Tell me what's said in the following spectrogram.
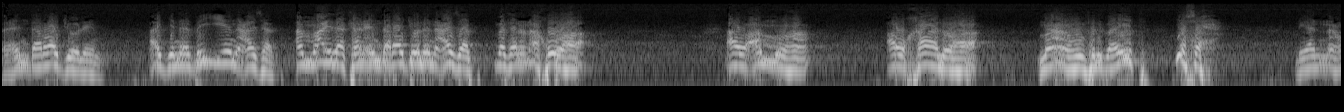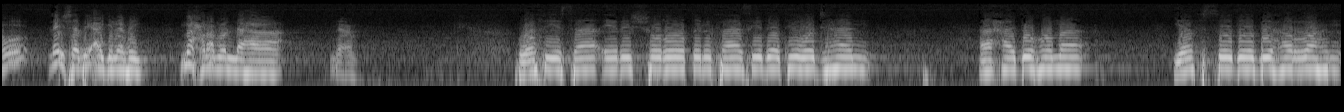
عند رجل أجنبي عزب. أما إذا كان عند رجل عزب مثلا أخوها أو عمها أو خالها معه في البيت يصح لأنه ليس بأجنبي محرم لها. نعم. وفي سائر الشروط الفاسدة وجهان أحدهما يفسد بها الرهن.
